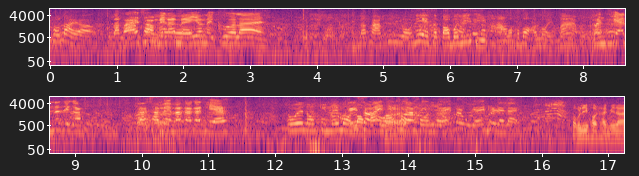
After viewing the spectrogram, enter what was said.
เท่าไหร่อ่ะ ราคา 来草莓蓝莓要哪颗来？ ราคาครึ่งโล นี่สตรอเบอรี่สีขาวอะเขาบอกอร่อยมาก 很甜的这个，要草莓吗？嘎嘎甜。 โอ้ยเรากินไม่หมดหรอก 可以少来几颗 คนเลย 份五元一份来来。 สตรอเบอรี่เข้าไทยไม่ได้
